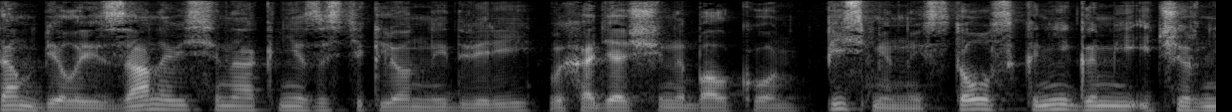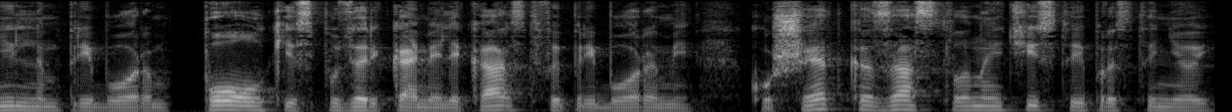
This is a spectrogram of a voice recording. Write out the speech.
Там белые занавеси на окне застекленной двери, выходящей на балкон, письменный стол с книгами и чернильным прибором, полки с пузырьками лекарств и приборами, кушетка, застланная чистой простыней.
